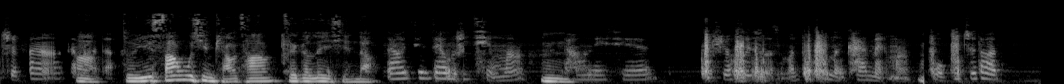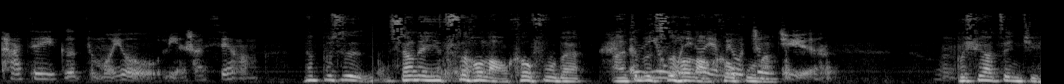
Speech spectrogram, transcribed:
吃饭啊，干嘛的？属于商务性嫖娼这个类型的。然后现在不是请嘛，嗯，然后那些不是会所什么都不能开门嘛，我不知道他这个怎么又连上线了嘛？那不是相当于伺候老客户呗？啊，这不是伺候老客户吗？不需要证据，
